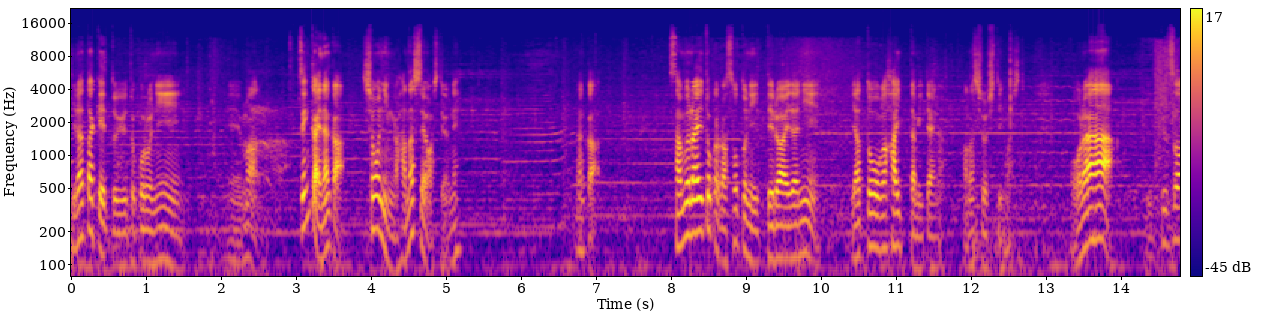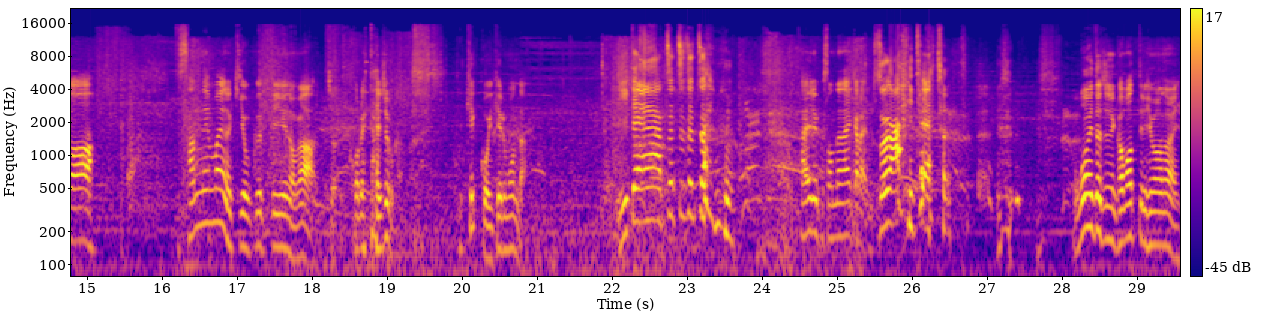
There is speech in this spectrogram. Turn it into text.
平田家というところに、えー、まあ、前回なんか、商人が話してましたよね。なんか、侍とかが外に行ってる間に、野党が入ったみたいな話をしていました。ほら行くぞ3年前の記憶っていうのが、ちょ、これ大丈夫か？結構いけるもんだ。いてーつつつつ体力そんなないから、ずわーいてーちょっと。お前たちに構ってる暇はない。い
